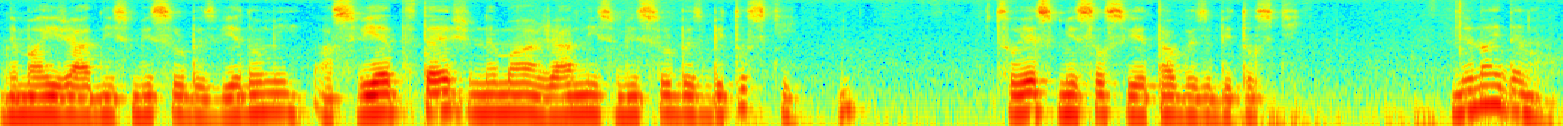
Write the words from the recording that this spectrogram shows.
nemají žádný smysl bez vědomí a svět tež nemá žádný smysl bez bytosti. Co je smysl světa bez bytosti? Nenajdeme ho.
